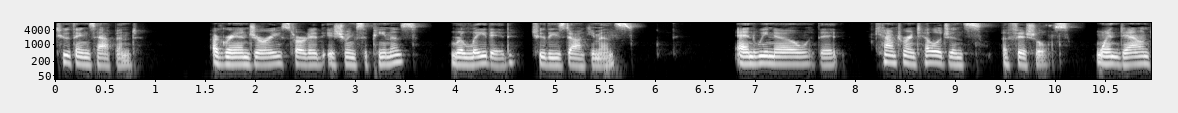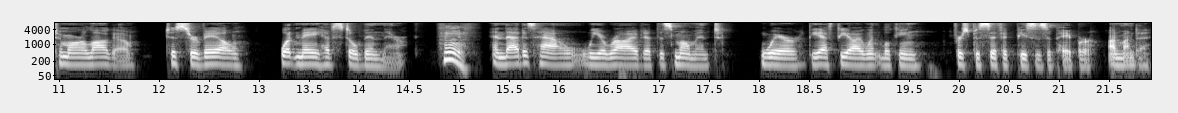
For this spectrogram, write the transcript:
two things happened. A grand jury started issuing subpoenas related to these documents. And we know that counterintelligence officials went down to Mar a Lago to surveil what may have still been there. Hmm. And that is how we arrived at this moment where the FBI went looking for specific pieces of paper on Monday.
